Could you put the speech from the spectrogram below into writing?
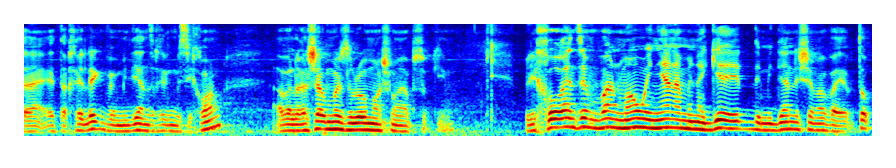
את החלק, ומדיין זה חלק מסיחון, אבל רש"ב אומר שזה לא משמע מהפסוקים. ולכאורה אין זה מובן מהו עניין המנגד דמדיין לשם הוויה. טוב,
